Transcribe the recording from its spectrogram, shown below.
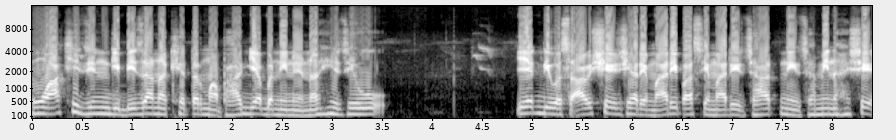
હું આખી જિંદગી બીજાના ખેતરમાં ભાગ્યા બનીને નહીં જીવું. એક દિવસ આવશે જ્યારે મારી પાસે મારી જાતની જમીન હશે.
